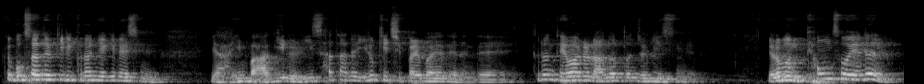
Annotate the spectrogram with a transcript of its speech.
그 목사들끼리 그런 얘기를 했습니다. 야, 이 마귀를, 이 사단을 이렇게 짓밟아야 되는데 그런 대화를 나눴던 적이 있습니다. 여러분 평소에는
